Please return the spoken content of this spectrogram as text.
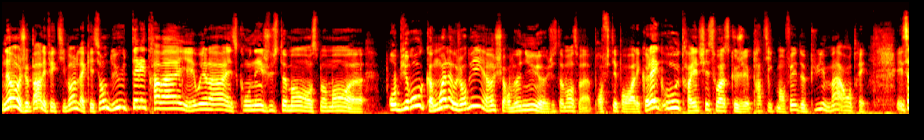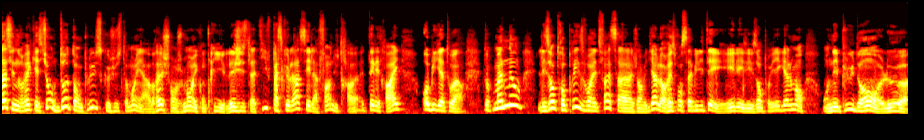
Non, je parle effectivement de la question du télétravail. Et voilà, est-ce qu'on est justement en ce moment au bureau, comme moi là aujourd'hui. Hein. je suis revenu euh, justement profiter pour voir les collègues ou travailler de chez soi, ce que j'ai pratiquement fait depuis ma rentrée. Et ça, c'est une vraie question, d'autant plus que justement, il y a un vrai changement, y compris législatif, parce que là, c'est la fin du télétravail obligatoire. Donc maintenant, les entreprises vont être face à, j'ai envie de dire, leurs responsabilités, et les, les employés également. On n'est plus dans le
